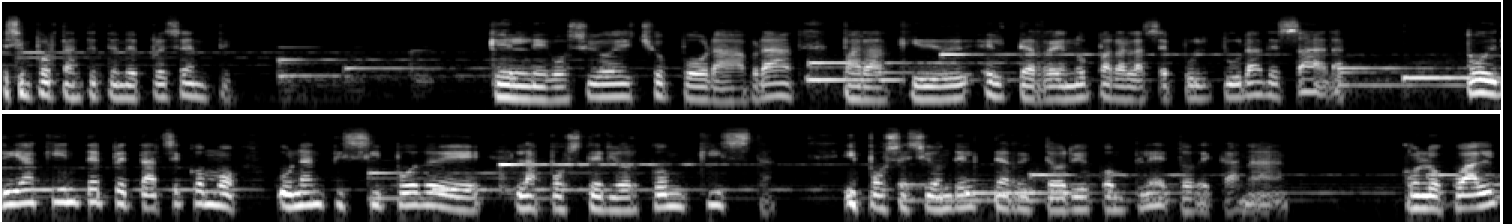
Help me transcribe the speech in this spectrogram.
Es importante tener presente que el negocio hecho por Abraham para adquirir el terreno para la sepultura de Sara podría aquí interpretarse como un anticipo de la posterior conquista y posesión del territorio completo de Canaán. Con lo cual,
